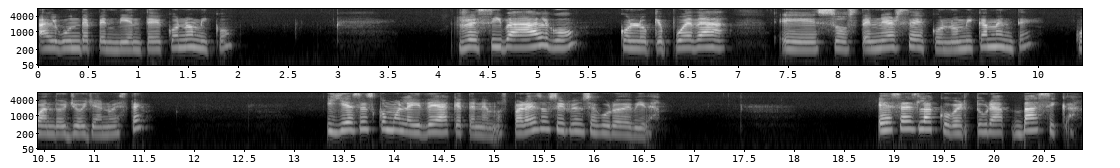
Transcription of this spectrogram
algún dependiente económico, reciba algo con lo que pueda eh, sostenerse económicamente cuando yo ya no esté. Y esa es como la idea que tenemos. Para eso sirve un seguro de vida. Esa es la cobertura básica.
